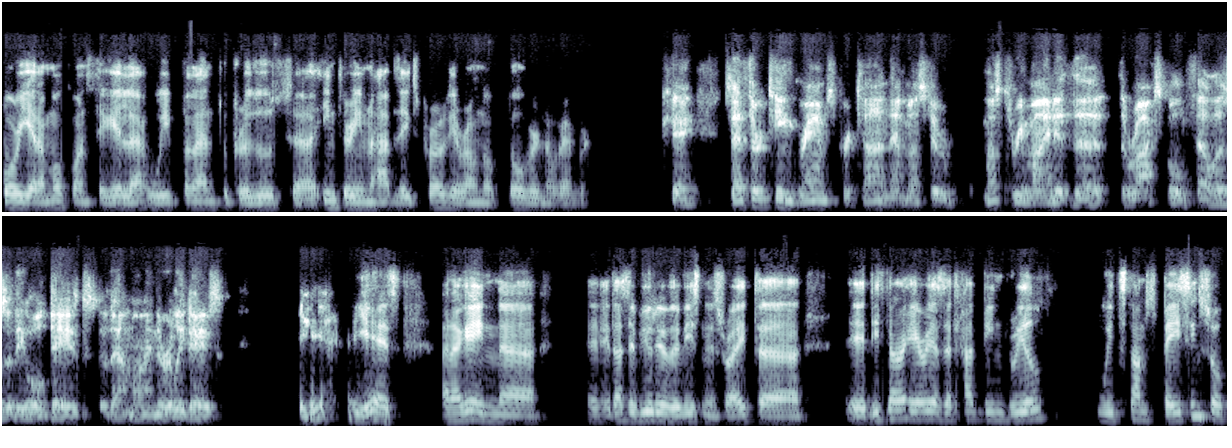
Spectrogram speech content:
for Yaramoko and Séguéla, we plan to produce uh, interim updates probably around October, November. Okay, so that 13 grams per ton, that must have must have reminded the the Roxgold fellows of the old days of that mine, the early days. yes, and again, uh, uh, that's the beauty of the business, right? Uh, uh, these are areas that have been drilled with some spacing. So,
